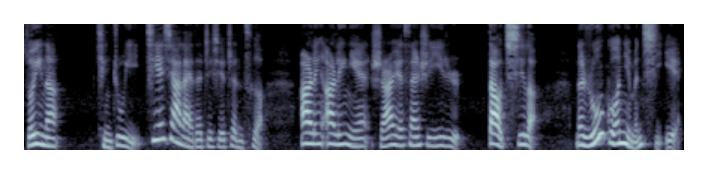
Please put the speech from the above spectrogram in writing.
所以呢，请注意接下来的这些政策。二零二零年十二月三十一日到期了，那如果你们企业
